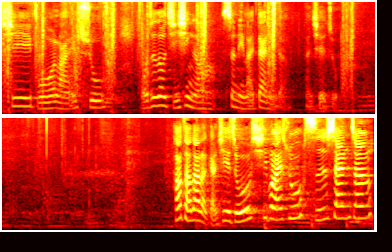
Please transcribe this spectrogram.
希伯来书。我这都即兴的哈，圣灵来带领的，感谢主。好，找到了，感谢主。希伯来书十三章，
